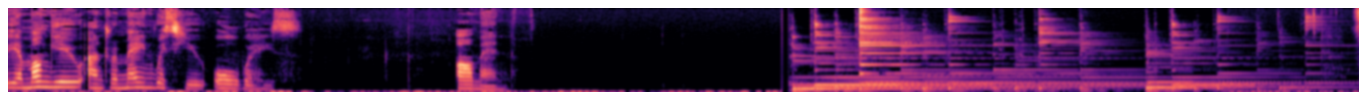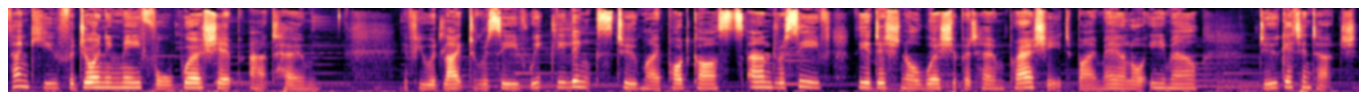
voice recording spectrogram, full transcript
be among you and remain with you always. Amen. Thank you for joining me for Worship at Home. If you would like to receive weekly links to my podcasts and receive the additional Worship at Home prayer sheet by mail or email, do get in touch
